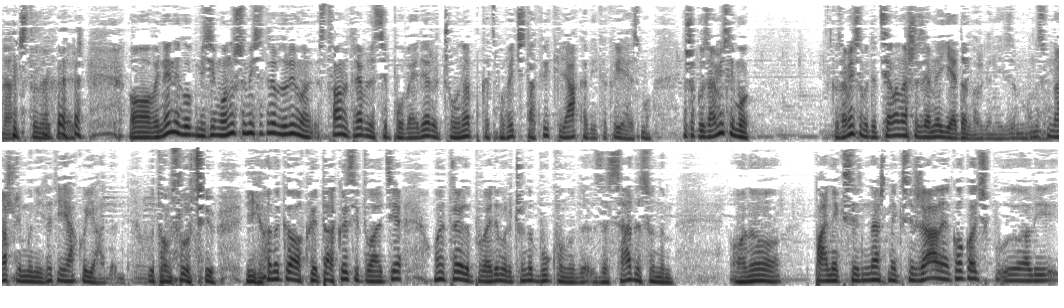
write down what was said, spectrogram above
Da. što neko reče. Ove, ne, nego, mislim, ono što mi se treba da uradimo, stvarno treba da se povede računa kad smo već takvi kljakavi kakvi jesmo. Znaš, ako zamislimo, Ako zamislimo da je cijela naša zemlja jedan organizam, onda smo naš imunitet je jako jadan u tom slučaju. I onda kao ako je takva situacija, onda treba da povedemo računa bukvalno da za sada su nam ono pa nek se naš nek se žale koliko hoćeš, ali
